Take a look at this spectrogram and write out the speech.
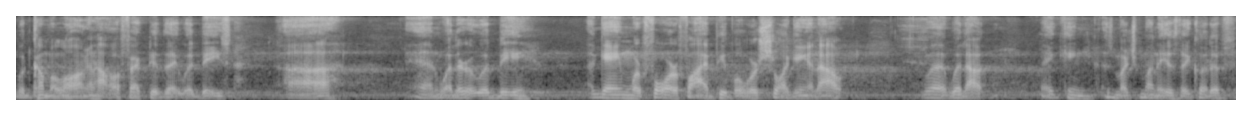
would come along and how effective they would be, uh, and whether it would be a game where four or five people were slugging it out without making as much money as they could if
